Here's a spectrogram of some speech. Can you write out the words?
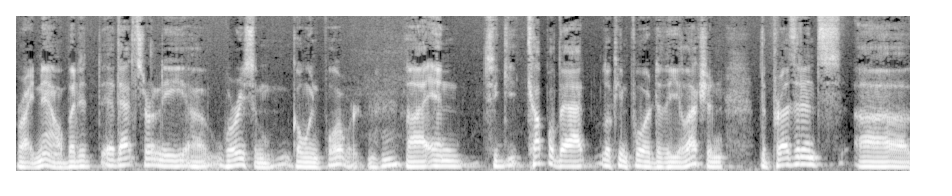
right now, but it, uh, that's certainly uh, worrisome going forward. Mm-hmm. Uh, and to g- couple that, looking forward to the election, the president's uh,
